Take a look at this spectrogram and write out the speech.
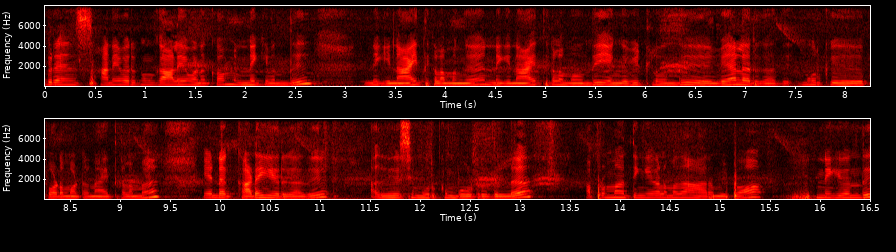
ஃப்ரெண்ட்ஸ் அனைவருக்கும் காலை வணக்கம். இன்றைக்கி வந்து இன்றைக்கி ஞாயிற்றுக்கிழமைங்க. இன்றைக்கி ஞாயிற்றுக்கிழமை வந்து எங்கள் வீட்டில் வந்து வேலை இருக்காது. முறுக்கு போட மாட்டோம் ஞாயிற்றுக்கிழமை. என்ன கடை இருக்காது. அது வச்சு முறுக்கும் போடுறதில்ல. அப்புறமா திங்கக்கிழமை தான் ஆரம்பிப்போம். இன்றைக்கி வந்து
